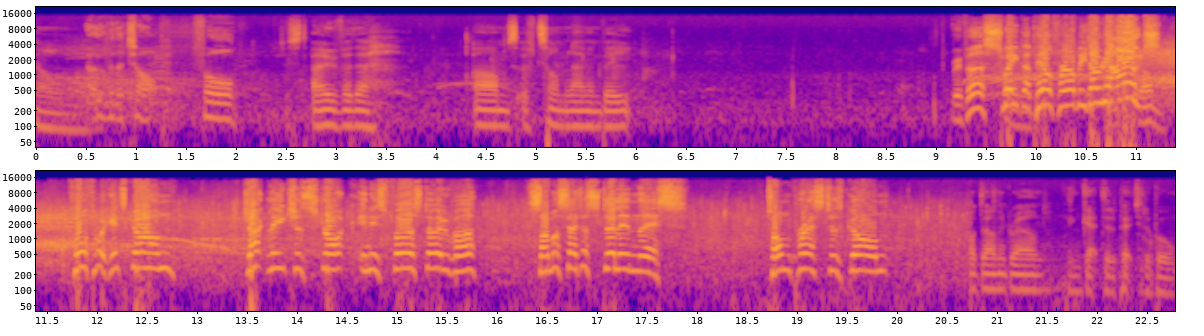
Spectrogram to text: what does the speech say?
Oh, Over the top for just over the arms of Tom Lammonby. reverse sweep uphill for LBW. Out! Fourth wicket's gone. Jack Leach has struck in his first over. Somerset are still in this. Tom Prest has gone. Down the ground. Then get to the pitch of the ball.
